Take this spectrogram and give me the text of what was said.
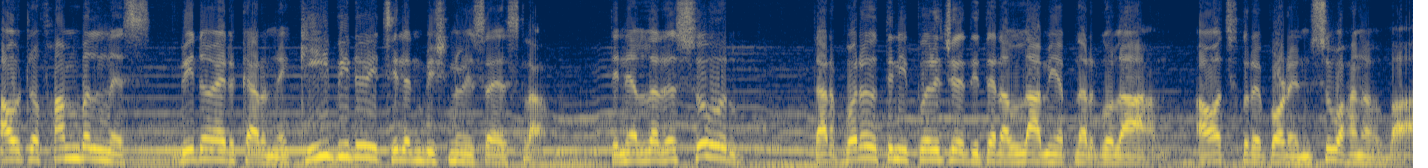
আউট অফ হাম্বলনেস বিনয়ের কারণে। কি বিনয়ী ছিলেন বিষ্ণু ইসা ইসলাম তিনি আল্লাহ রসুল। তারপরেও তিনি পরিচয় দিতেন, আল্লাহ, আমি আপনার গোলাম। আওয়াজ করে পড়েন সুবাহান আল্লাহ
